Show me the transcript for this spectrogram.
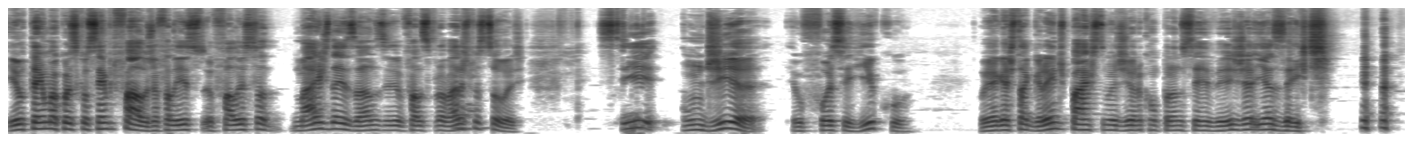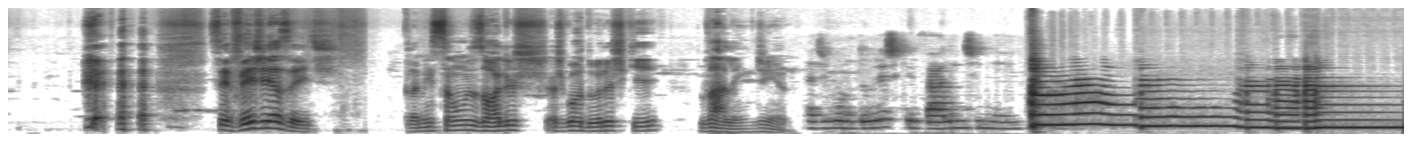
eu tenho uma coisa que eu sempre falo, já falei isso, eu falo isso há mais de 10 anos e eu falo isso para várias é. pessoas. Se um dia eu fosse rico, eu ia gastar grande parte do meu dinheiro comprando cerveja e azeite. cerveja e azeite. Para mim são os óleos, as gorduras que valem dinheiro. As gorduras que valem dinheiro.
